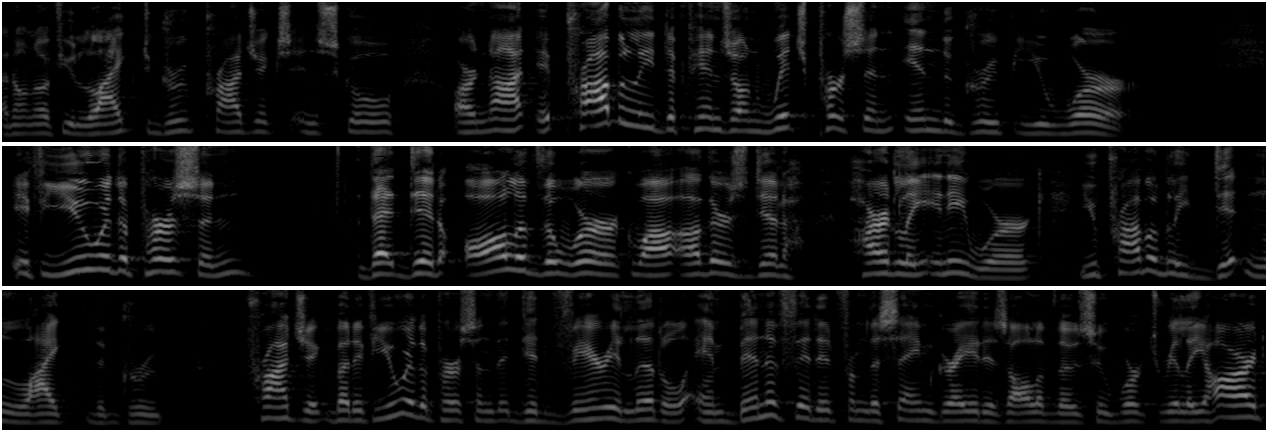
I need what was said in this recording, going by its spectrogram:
I don't know if you liked group projects in school or not. It probably depends on which person in the group you were. If you were the person that did all of the work while others did hardly any work, you probably didn't like the group project. But if you were the person that did very little and benefited from the same grade as all of those who worked really hard,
